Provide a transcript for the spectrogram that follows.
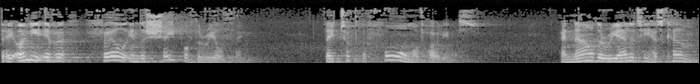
They only ever fell in the shape of the real thing. They took the form of holiness. And now the reality has come.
